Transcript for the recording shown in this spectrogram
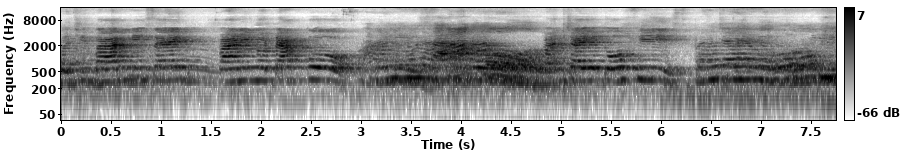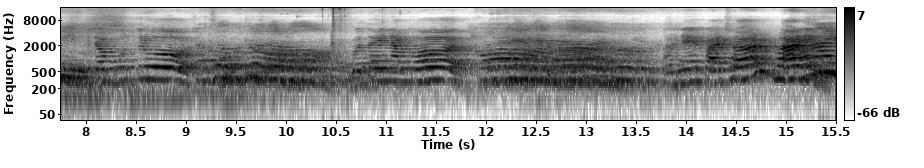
પછી બહારની સાઈડ પાણીનો ટાંકો પંચાયત ઓફિસ ચબૂતરો બધાયના ઘર અને પાછળ વાડી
